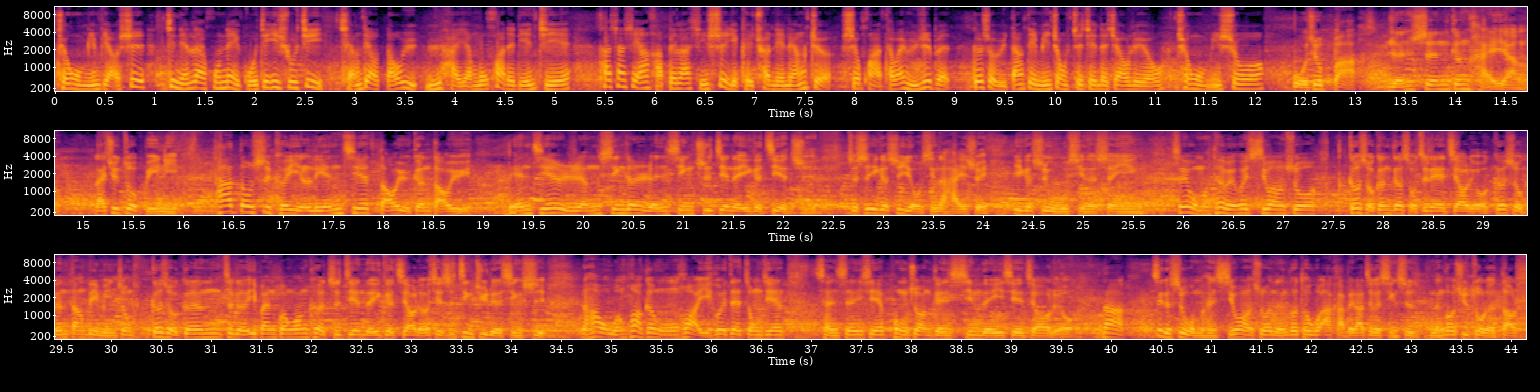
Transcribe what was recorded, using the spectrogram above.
陈武明表示，今年濑户内国际艺术季强调岛屿与海洋文化的连结，他相信阿卡贝拉形式也可以串联两者，深化台湾与日本歌手与当地民众之间的交流。陈武明说：“我就把人生跟海洋来去做比拟，它都是可以连接岛屿跟岛屿。”连接人心跟人心之间的一个介质，只是一个是有形的海水，一个是无形的声音，所以我们特别会希望说，歌手跟歌手之间的交流，歌手跟当地民众，歌手跟这个一般观光客之间的一个交流，而且是近距离的形式，然后文化跟文化也会在中间产生一些碰撞跟新的一些交流，那这个是我们很希望说能够透过阿卡贝拉这个形式能够去做得到。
